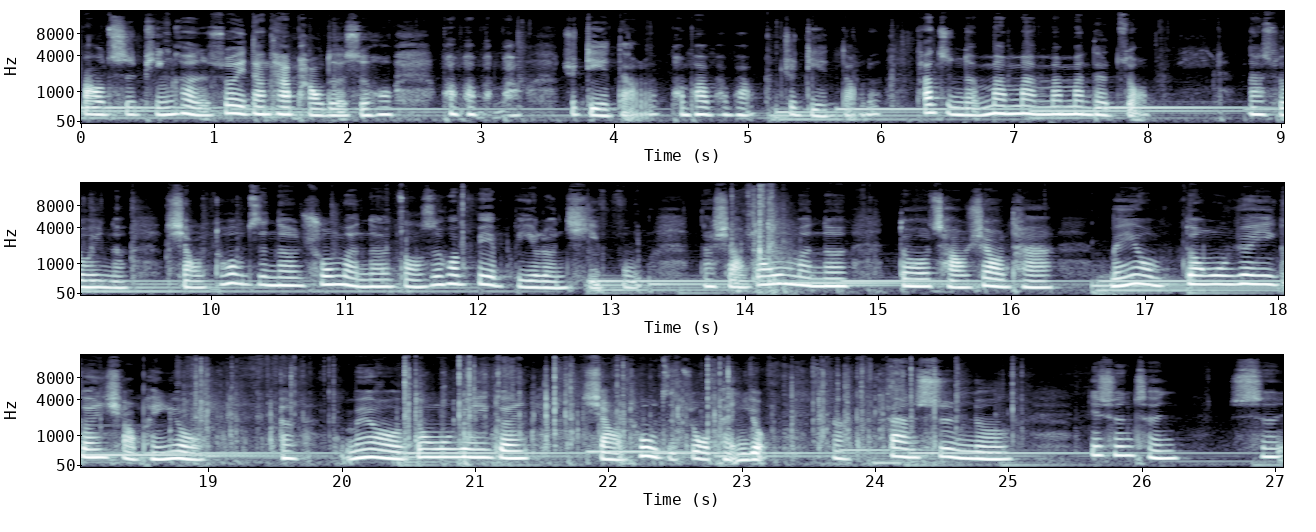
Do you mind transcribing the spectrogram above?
保持平衡，所以当它跑的时候，跑跑跑跑就跌倒了，跑跑跑跑就跌倒了。它只能慢慢慢慢的走。那所以呢，小兔子呢出门呢总是会被别人欺负，那小动物们呢都嘲笑它。没有动物愿意跟小朋友，嗯，没有动物愿意跟小兔子做朋友。那但是呢，一生成生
